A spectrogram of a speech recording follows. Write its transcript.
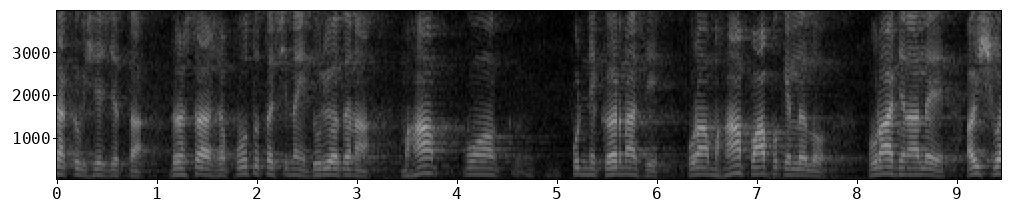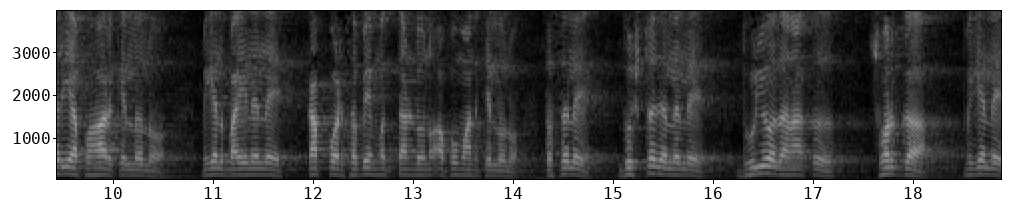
ताका विशेश येता ಧೃಷ್ಟರಾಷ್ಟ ಪೂತು ತಶಿನೈ ದುರ್ಯೋಧನ ಮಹಾ ಪುಣ್ಯ ಕರ್ನಾಸಿ ಪುರ ಮಹಾ ಪಾಪ ಕೆಲ್ಲಲು ಪುರ ಜನಾಲೆ ಐಶ್ವರ್ಯ ಅಪಹಾರ ಕೆಲ್ಲಲು ಮಿಗೆಲ್ ಬಾಯಲೆಲೆ ಕಪ್ಪಡ ಸಭೆ ಮತ್ತು ತಂಡೋನು ಅಪಮಾನ ಕೆಲ್ಲಲು ತಸಲೆ ದುಷ್ಟ ಜಲ್ಲಲೆ ದುರ್ಯೋಧನಕ ಸ್ವರ್ಗ ಮಿಗೆಲೆ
